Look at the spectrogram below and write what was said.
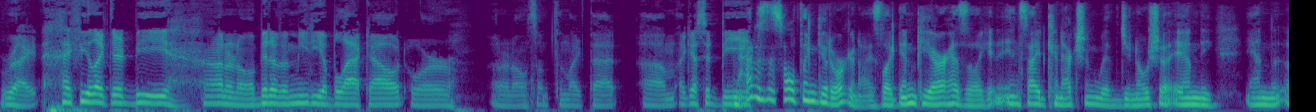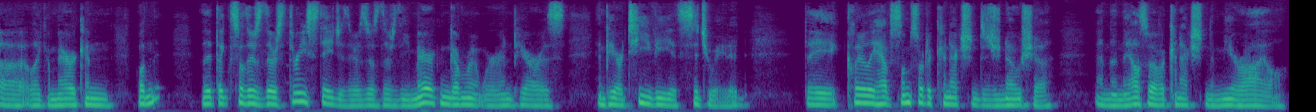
right. I feel like there'd be, I don't know, a bit of a media blackout or, I don't know, something like that. Um, I guess it'd be How does this whole thing get organized? Like NPR has like an inside connection with Genosha and the and uh, like American. Well, like so there's there's three stages. There's there's, there's the American government where NPR is NPR TV is situated. They clearly have some sort of connection to Genosha, and then they also have a connection to Muir Isle.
